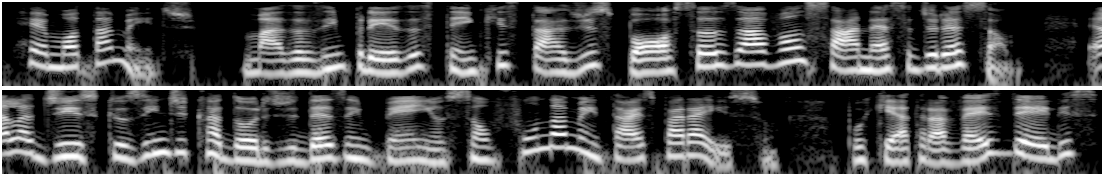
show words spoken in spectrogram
remotamente. Mas as empresas têm que estar dispostas a avançar nessa direção. Ela diz que os indicadores de desempenho são fundamentais para isso, porque é através deles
